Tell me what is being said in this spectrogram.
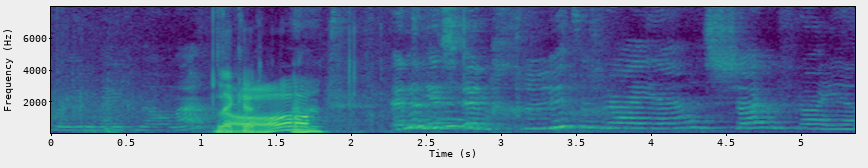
voor jullie meegenomen. Lekker. Oh. Ja. En het is een glutenvrije, suikervrije,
